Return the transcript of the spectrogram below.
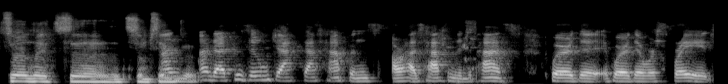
So that's, uh, that's something. And, and, I presume, Jack, that happens or has happened in the past where the where they were sprayed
